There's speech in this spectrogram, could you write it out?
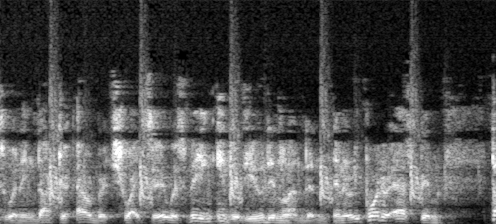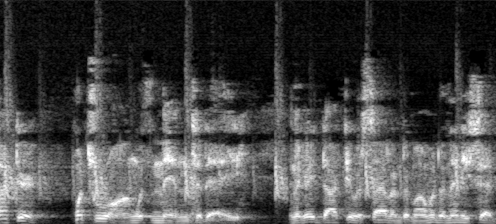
Prize winning Dr. Albert Schweitzer was being interviewed in London, and a reporter asked him, Doctor, what's wrong with men today? And the great doctor was silent a moment, and then he said,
